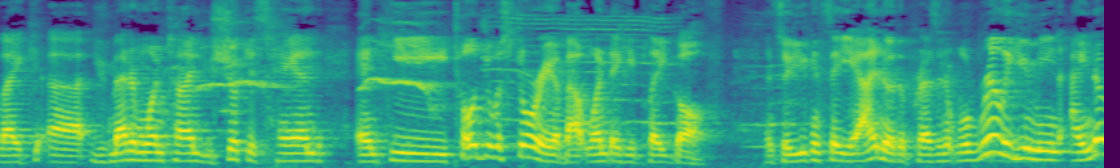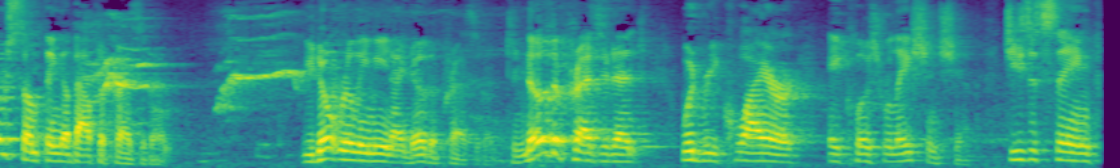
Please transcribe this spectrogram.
Like, uh, you've met him one time, you shook his hand, and he told you a story about one day he played golf. And so you can say, Yeah, I know the president. Well, really, you mean I know something about the president. You don't really mean I know the president. To know the president would require a close relationship. Jesus saying,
